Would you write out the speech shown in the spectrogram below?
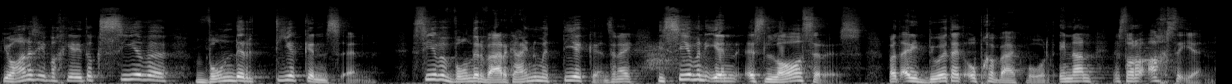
Johannes evangelie het ook sewe wondertekens in. Sewe wonderwerke. Hy noem dit tekens en hy die sewende een is Lazarus wat uit die dood uit opgewek word en dan is daar 'n agste een.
